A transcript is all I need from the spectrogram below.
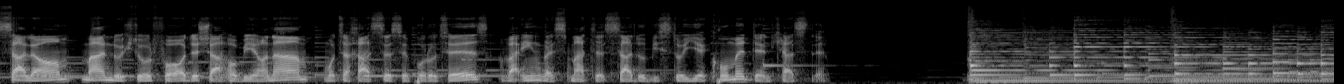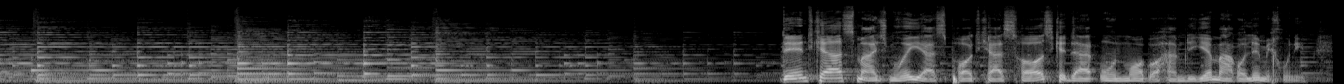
سلام من دکتر فعاد شهابیانم متخصص پروتز و این قسمت 121 دنکسته دنتکست مجموعه ای از پادکست هاست که در اون ما با همدیگه مقاله می‌خونیم.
